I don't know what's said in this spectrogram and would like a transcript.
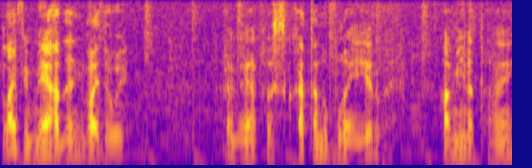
Live merda, hein, by the way. É mesmo, parece que o cara tá no banheiro, velho. A mina também.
